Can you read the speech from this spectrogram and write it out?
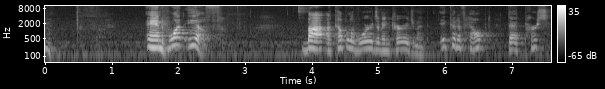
Hmm. And what if, by a couple of words of encouragement, it could have helped that person.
